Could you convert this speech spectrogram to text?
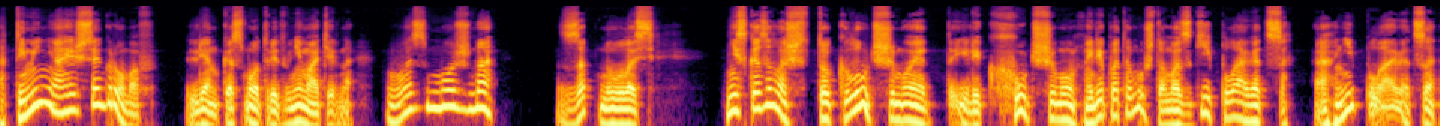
А ты меняешься, Громов. Ленка смотрит внимательно. «Возможно...» Запнулась. Не сказала, что к лучшему это или к худшему, или потому что мозги плавятся. Они плавятся.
